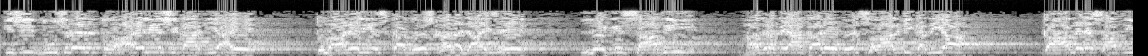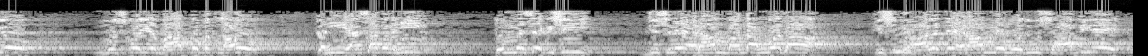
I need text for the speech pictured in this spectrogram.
کسی دوسرے نے تمہارے لیے شکار کیا ہے، تمہارے لیے اس کا گوشت کھانا جائز ہے، لیکن ساتھ ہی حضرت آقا نے ایک اور سوال بھی کر دیا۔ کہا، میرے ساتھیوں مجھ کو یہ بات تو بتلاؤ کہیں ایسا تو نہیں، تم میں سے کسی جس نے احرام باندھا ہوا تھا کسی حالت احرام میں موجود صحابی نے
